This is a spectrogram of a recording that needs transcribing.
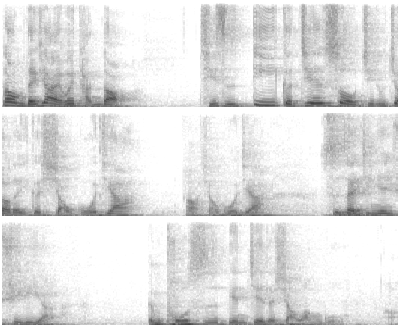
那我们等一下也会谈到，其实第一个接受基督教的一个小国家啊，小国家是在今天叙利亚跟波斯边界的小王国啊。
